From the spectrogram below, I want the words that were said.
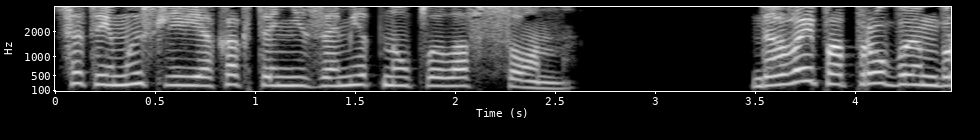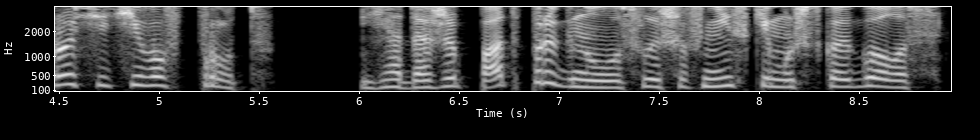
С этой мыслью я как-то незаметно уплыла в сон. «Давай попробуем бросить его в пруд». Я даже подпрыгнула, услышав низкий мужской голос.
